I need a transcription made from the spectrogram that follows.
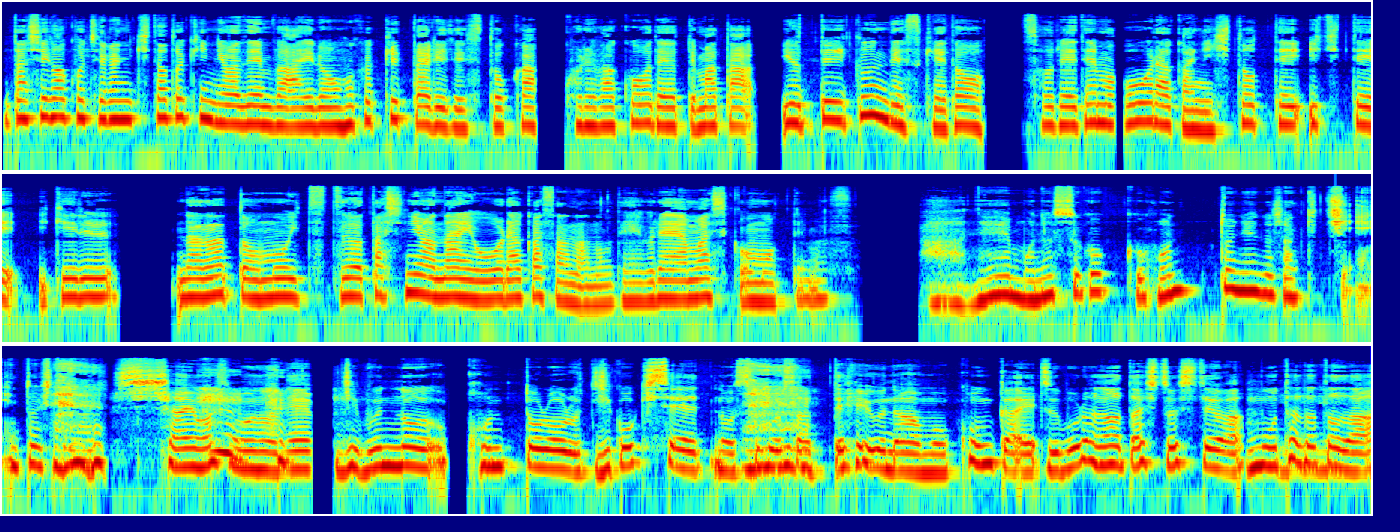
私がこちらに来た時には全部アイロンをかけたりですとか、これはこうだよってまた言っていくんですけど、それでもおおらかに人って生きていけるだなと思いつつ、私にはないおおらかさなので、羨ましく思ってます。ああね、ものすごく本当に遠藤さんきちんとして らっしゃいますものね。自分のコントロール、自己規制の凄さっていうのはもう今回ズボラな私としてはもうただただ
